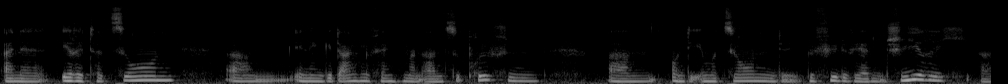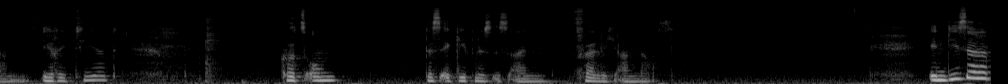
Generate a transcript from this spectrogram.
eine Irritation. Ähm, in den Gedanken fängt man an zu prüfen ähm, und die Emotionen, die Gefühle werden schwierig, ähm, irritiert. Kurzum, das Ergebnis ist ein völlig anderes. In dieser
